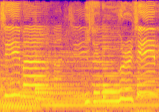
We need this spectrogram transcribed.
상처받지마 이젠 울지마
